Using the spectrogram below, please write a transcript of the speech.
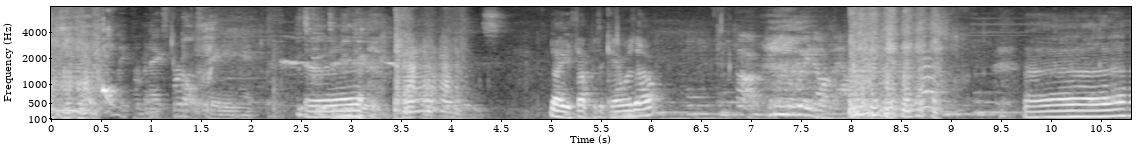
Only from an expert Allstate agent. It's good to be here. No, you thought put the cameras out? Oh, wait on that. Uh.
